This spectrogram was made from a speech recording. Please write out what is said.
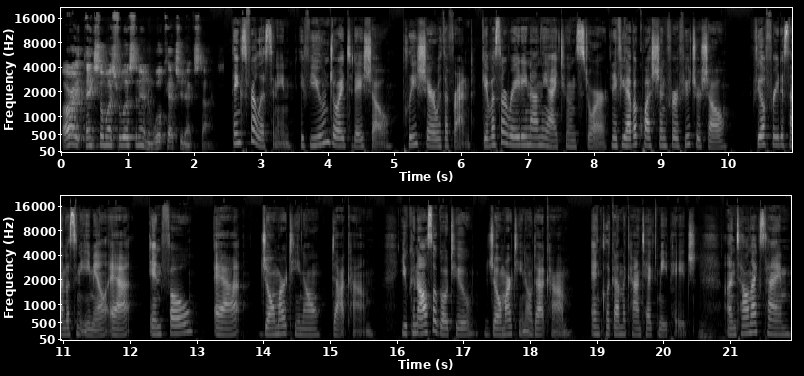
All right, thanks so much for listening, and we'll catch you next time. Thanks for listening. If you enjoyed today's show, please share with a friend. Give us a rating on the iTunes store. And if you have a question for a future show, feel free to send us an email at info at joemartino.com. You can also go to joemartino.com and click on the Contact Me page. Until next time,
